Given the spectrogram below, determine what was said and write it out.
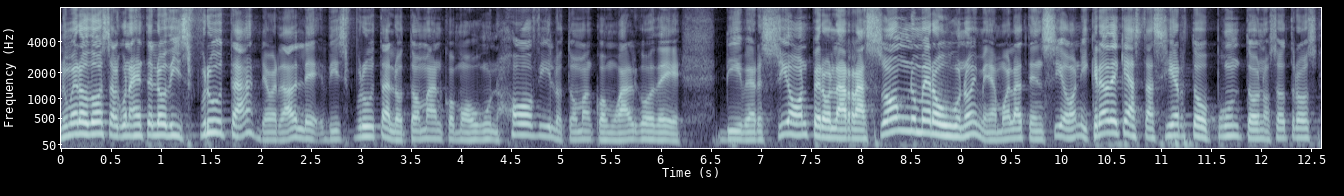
Número dos, alguna gente lo disfruta, de verdad le disfruta, lo toman como un hobby, lo toman como algo de diversión, pero la razón número uno, y me llamó la atención, y creo de que hasta cierto punto nosotros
